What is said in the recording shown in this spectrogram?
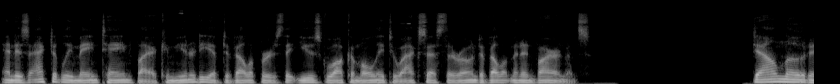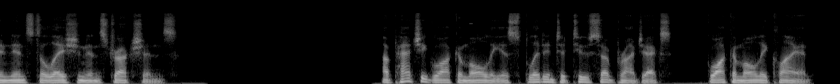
and is actively maintained by a community of developers that use Guacamole to access their own development environments. Download and installation instructions Apache Guacamole is split into two subprojects Guacamole Client,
